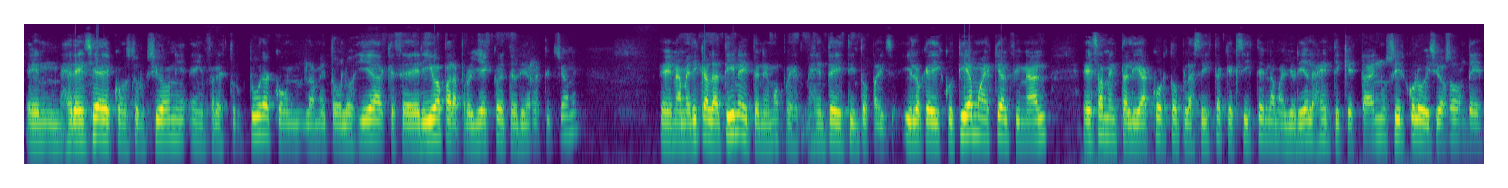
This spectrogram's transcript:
en gerencia de construcción e infraestructura con la metodología que se deriva para proyectos de teoría de restricciones en América Latina y tenemos pues gente de distintos países. Y lo que discutíamos es que al final esa mentalidad cortoplacista que existe en la mayoría de la gente y que está en un círculo vicioso donde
